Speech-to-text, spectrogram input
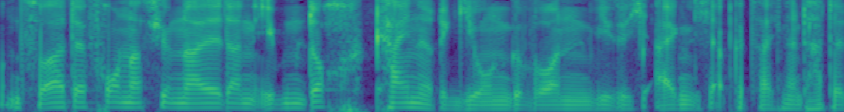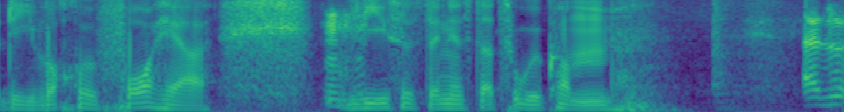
Und zwar hat der Front National dann eben doch keine Region gewonnen, wie sich eigentlich abgezeichnet hatte die Woche vorher. Mhm. Wie ist es denn jetzt dazu gekommen? Also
